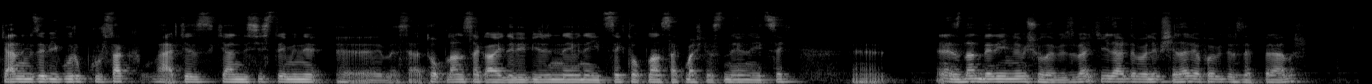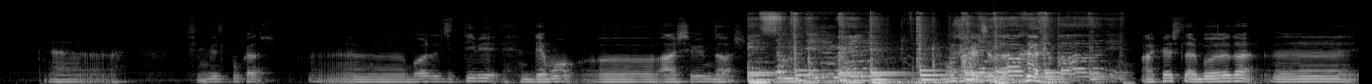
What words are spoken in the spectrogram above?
kendimize bir grup kursak, herkes kendi sistemini eee, mesela toplansak ayda bir birinin evine gitsek, toplansak başkasının evine gitsek eee, en azından deneyimlemiş olabiliriz. Belki ileride böyle bir şeyler yapabiliriz hep beraber. Eee, şimdilik bu kadar. Eee, bu arada ciddi bir demo eee, arşivim de var. Müzik açıldı. Arkadaşlar bu arada eee,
